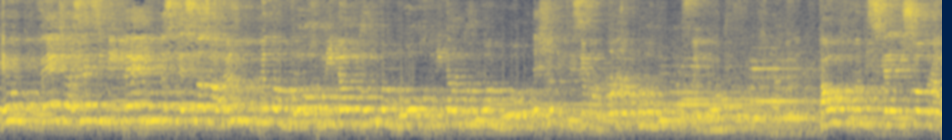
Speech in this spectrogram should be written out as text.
Eu vejo às vezes me Paulo, quando escreve sobre a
